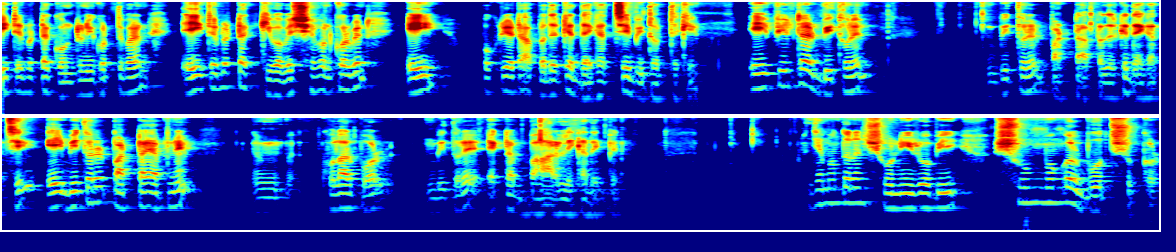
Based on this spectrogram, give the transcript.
এই ট্যাবলেটটা কন্টিনিউ করতে পারেন। এই ট্যাবলেটটা কীভাবে সেবন করবেন, এই প্রক্রিয়াটা আপনাদেরকে দেখাচ্ছি ভিতর থেকে। এই ফিল্টার ভিতরে ভিতরের পার্টটা আপনাদেরকে দেখাচ্ছি। এই ভিতরের পার্টটায় আপনি খোলার পর ভিতরে একটা বার লেখা দেখবেন। যেমন ধরেন, শনি, রবি সোম মঙ্গল, বুধ, শুক্র।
